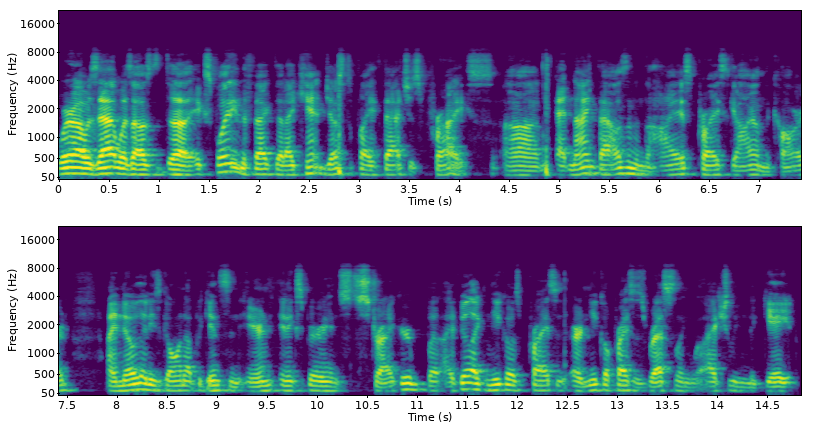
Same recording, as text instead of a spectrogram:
where I was at was I was uh, explaining the fact that I can't justify Thatch's price um, at nine thousand and the highest priced guy on the card. I know that he's going up against an inexperienced striker, but I feel like Nico's price or Niko Price's wrestling will actually negate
